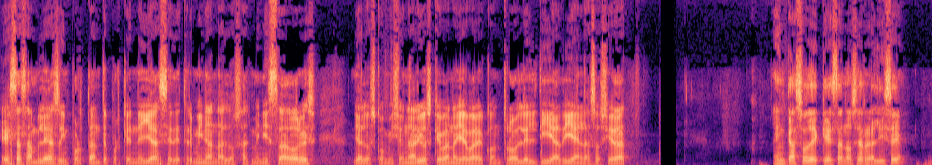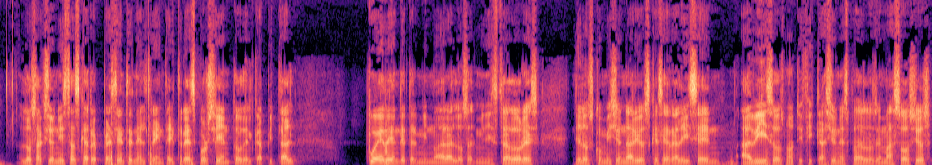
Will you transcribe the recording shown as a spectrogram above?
Esta asamblea es importante porque en ella se determinan a los administradores y a los comisionarios que van a llevar el control del día a día en la sociedad. En caso de que esta no se realice, los accionistas que representen el 33% del capital pueden determinar a los administradores de los comisionarios que se realicen avisos, notificaciones para los demás socios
